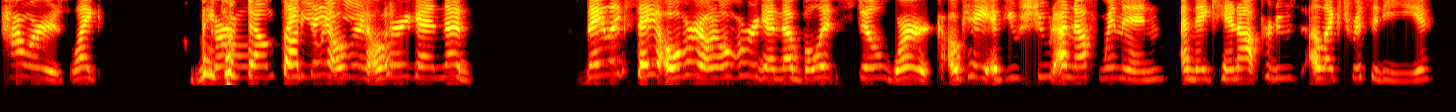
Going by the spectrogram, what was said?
powers like they girl, took down Saudi they say over and over again that they like say over and over again that bullets still work. Okay, if you shoot enough women and they cannot produce electricity,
